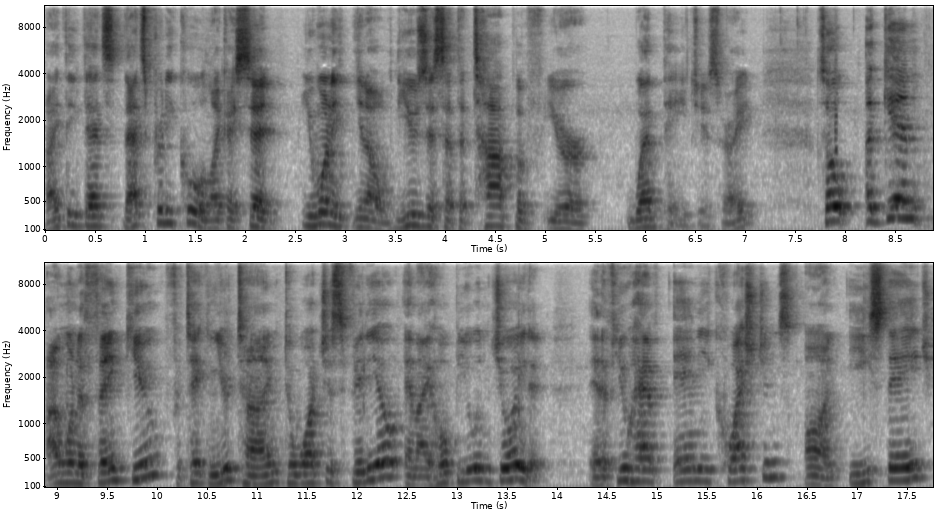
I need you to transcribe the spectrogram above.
I think that's that's pretty cool. Like I said, you want to you know use this at the top of your web pages right so again i want to thank you for taking your time to watch this video and i hope you enjoyed it and if you have any questions on eStage,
